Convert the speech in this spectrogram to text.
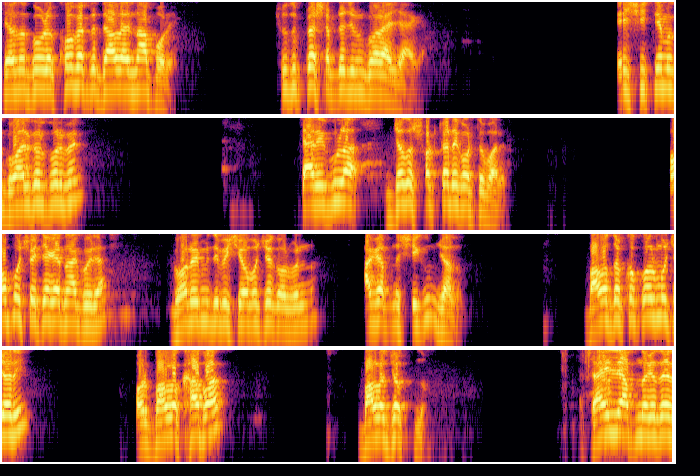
যেন গরু খুব একটা ডালে না পড়ে। শুধু পেশাবটা যেন গড়ায় জায়গা এই সিস্টেমে গোয়াল গোল করবেন। চারিগুলা যত শর্টকাটে করতে পারে। অপচয় টাকা না কইরা ঘরের মধ্যে বেশি অপচয় করবেন না। আগে আপনি শিখুন, জানুন। ভালো দক্ষ কর্মচারী, ওর ভালো খাবার, ভালো যত্ন। চাইলে আপনাদের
